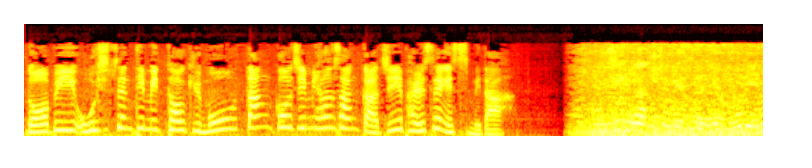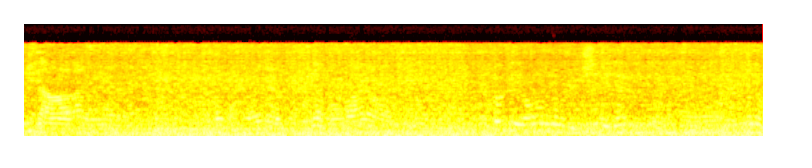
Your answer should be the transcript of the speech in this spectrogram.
너비 50cm 규모 땅 꺼짐 현상까지 발생했습니다. 이제 물이 비가 너무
